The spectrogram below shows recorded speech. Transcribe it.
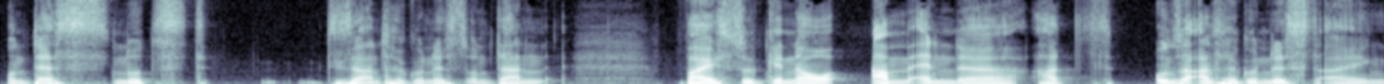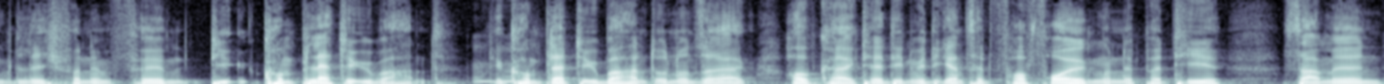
Und das nutzt dieser Antagonist. Und dann weißt du genau, am Ende hat unser Antagonist eigentlich von dem Film die komplette Überhand. Die Mhm. komplette Überhand. Und unser Hauptcharakter, den wir die ganze Zeit verfolgen und Empathie sammeln,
